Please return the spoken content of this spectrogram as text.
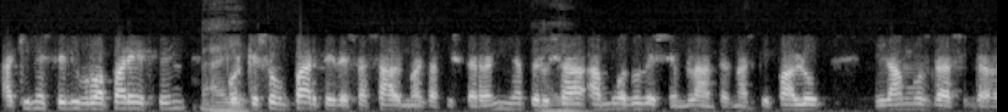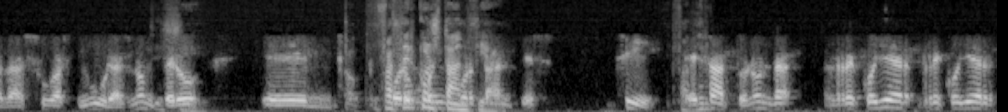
aquí neste libro aparecen Aí. porque son parte desas almas da Fisterranía, pero Aí. xa a modo de semblanzas nas que falo, digamos, das, das, das súas figuras, non? Pero sí. eh, facer constancia. Importantes Sí, facer... exacto, non da, recoller recoller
